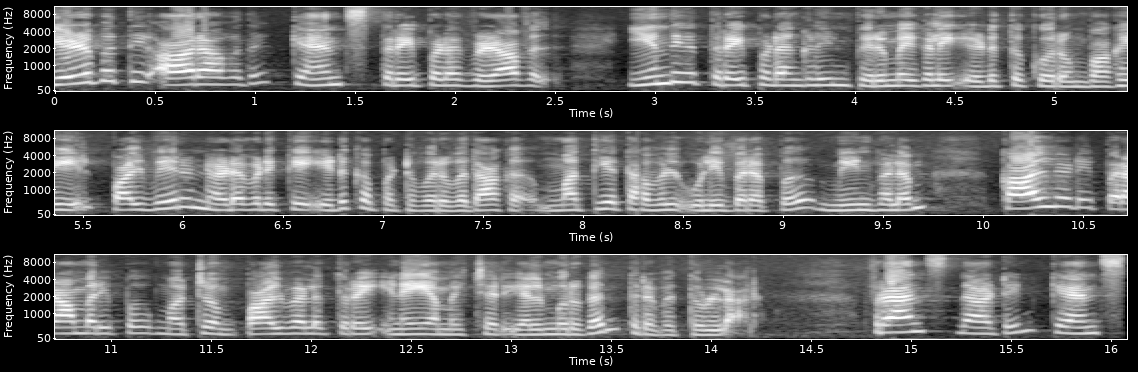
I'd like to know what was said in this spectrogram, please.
எழுபத்தி ஆறாவது கேன்ஸ் திரைப்பட விழாவில் இந்திய திரைப்படங்களின் பெருமைகளை எடுத்துக் கூறும் வகையில் பல்வேறு நடவடிக்கை எடுக்கப்பட்டு வருவதாக மத்திய தகவல் ஒலிபரப்பு மீன்வளம் கால்நடை பராமரிப்பு மற்றும் பால்வளத்துறை இணையமைச்சர் எல்முருகன் தெரிவித்துள்ளார். பிரான்ஸ் நாட்டின் கேன்ஸ்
